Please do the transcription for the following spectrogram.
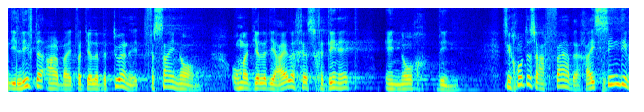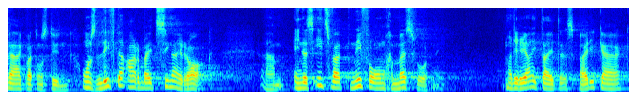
die liefdearbeid wat julle betoon het vir sy naam, omdat julle die heiliges gedien het en nog dien. Sien God is regverdig. Hy sien die werk wat ons doen. Ons liefdearbeid sien hy raak. Ehm um, en dis iets wat nie vir hom gemis word nie. Maar die realiteit is by die kerk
